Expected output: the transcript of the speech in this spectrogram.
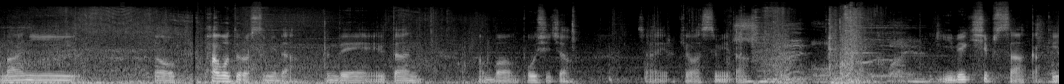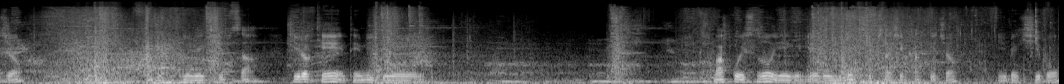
많이 어, 파고들었습니다. 근데 일단 한번 보시죠. 자, 이렇게 왔습니다. 214 깎이죠? 214 이렇게 데미지를 맞고 있어도 얘, 얘도 214씩 깎이죠 215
